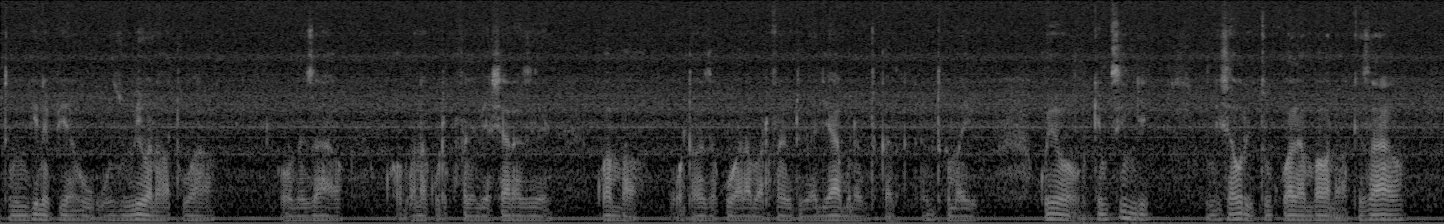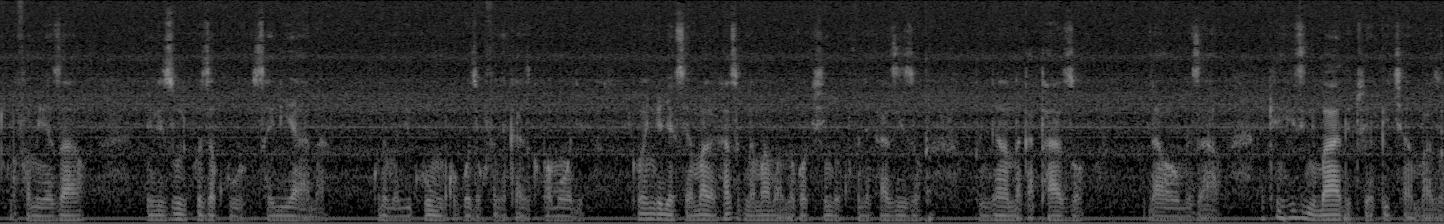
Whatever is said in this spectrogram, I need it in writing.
mtu mwingine pia huzuiliwa na watu wao waume zao. Kwa maana kuto kufanya biashara zile kwamba wataweza kuwa labda watafanya vitu vya ajabu na vitu, kama hivyo. Kwa hiyo kimsingi ningeshauri tu kwa wale ambao wana wake zao na familia zao ni vizuri kuweza kusaidiana kuna majukumu kwa kuweza kufanya kazi kwa pamoja. Kwa wengi wajasiriamali, hasa kina mama wamekuwa wakishindwa kufanya kazi hizo kulingana na katazo la waume zao. Lakini hizi ni baadhi tu ya picha ambazo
